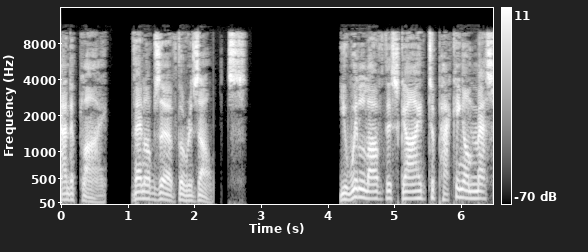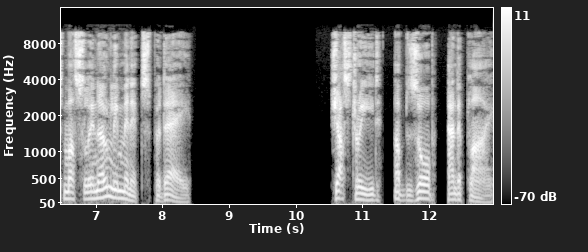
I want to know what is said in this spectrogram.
and apply. Then observe the results. You will love this guide to packing on mass muscle in only minutes per day. Just read, absorb, and apply.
